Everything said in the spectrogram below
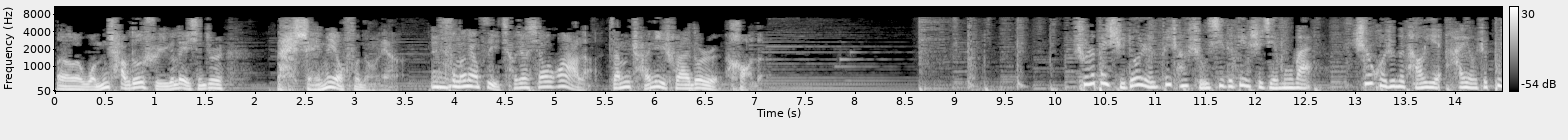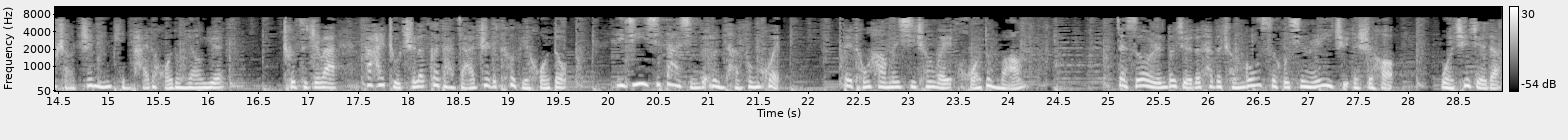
呃，我们差不多属于一个类型，就是，哎，谁没有负能量？负能量自己悄悄消化了，咱们传递出来都是好的。”除了被许多人非常熟悉的电视节目外，生活中的陶冶还有着不少知名品牌的活动邀约。除此之外，他还主持了各大杂志的特别活动，以及一些大型的论坛峰会，被同行们戏称为“活动王”。在所有人都觉得他的成功似乎轻而易举的时候，我却觉得，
